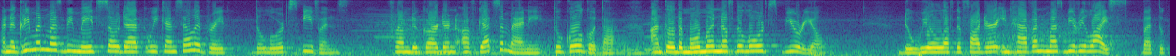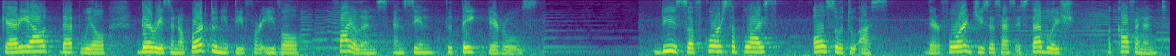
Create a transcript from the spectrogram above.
An agreement must be made so that we can celebrate the Lord's events from the Garden of Gethsemane to Golgotha until the moment of the Lord's burial. The will of the Father in heaven must be realized, but to carry out that will, there is an opportunity for evil, violence, and sin to take their roles. This, of course, applies also to us. Therefore, Jesus has established a covenant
